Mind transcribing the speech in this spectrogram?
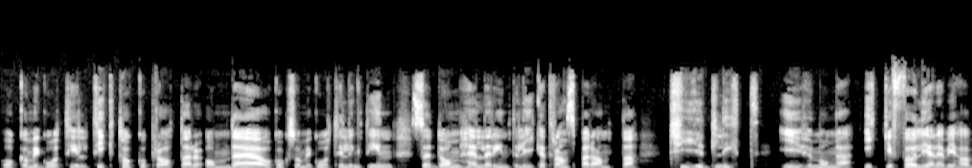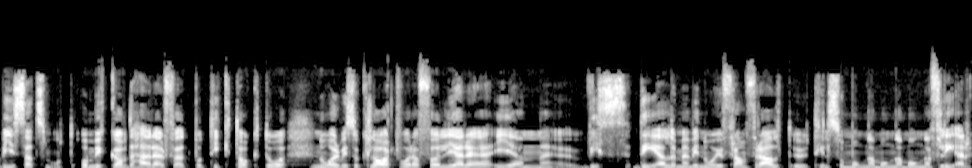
Och om vi går till TikTok och pratar om det och också om vi går till LinkedIn så är de heller inte lika transparenta tydligt i hur många icke-följare vi har visats mot. Och mycket av det här är för att på TikTok då når vi såklart våra följare i en eh, viss del, men vi når ju framförallt ut till så många, många, många fler.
